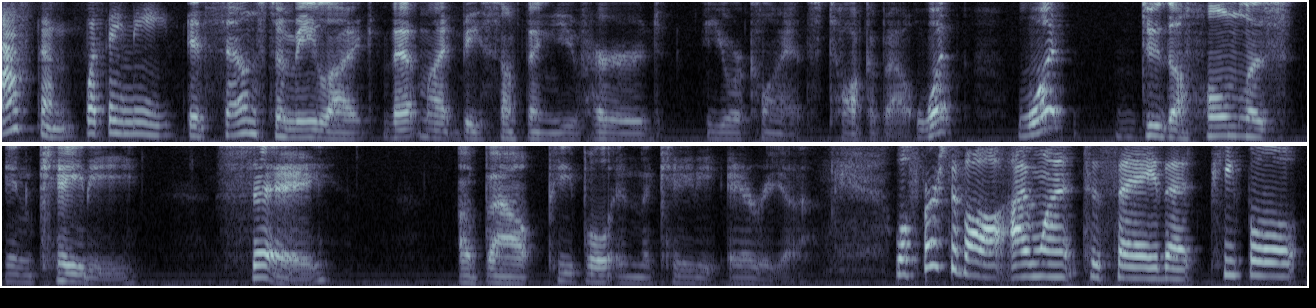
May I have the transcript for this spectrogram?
ask them what they need. It sounds to me like that might be something you've heard your clients talk about. What what do the homeless in Katy say about people in the Katy area? Well, first of all, I want to say that people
